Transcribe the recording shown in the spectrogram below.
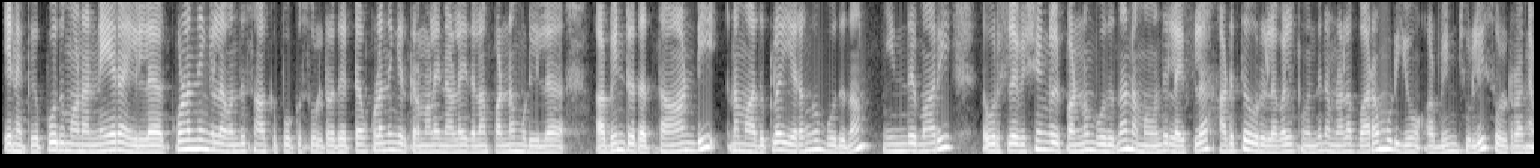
எனக்கு போதுமான நேரம் இல்லை குழந்தைங்கள வந்து சாக்கு போக்கு சொல்கிறது ட குழந்தைங்க இருக்கிறனால என்னால் இதெல்லாம் பண்ண முடியல அப்படின்றத தாண்டி நம்ம அதுக்குள்ளே இறங்கும்போது தான் இந்த மாதிரி ஒரு சில விஷயங்கள் பண்ணும்போது தான் நம்ம வந்து லைஃப்பில் அடுத்த ஒரு லெவலுக்கு வந்து நம்மளால் வர முடியும் அப்படின்னு சொல்லி சொல்கிறாங்க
